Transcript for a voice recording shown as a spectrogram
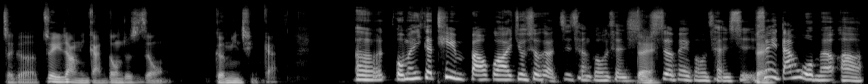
这个最让你感动就是这种。革命情感，呃，我们一个 team 包括就是会有制程工程师、设备工程师，所以当我们呃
